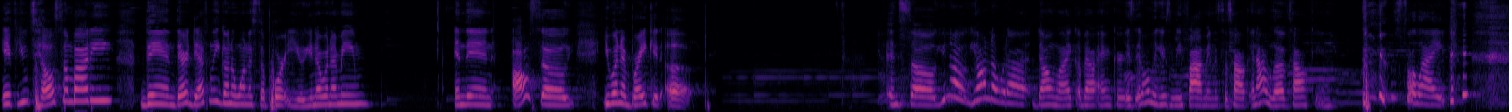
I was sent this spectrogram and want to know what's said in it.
if you tell somebody, then they're definitely going to want to support you. You know what I mean? And then also, you want to break it up. And so, you know, y'all know what I don't like about Anchor is it only gives me five minutes to talk, and I love talking. so, like,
